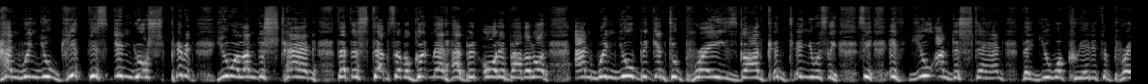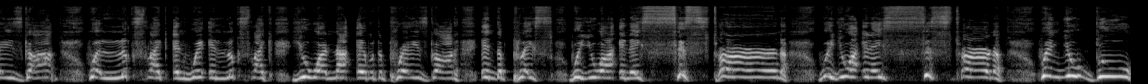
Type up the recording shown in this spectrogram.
And when you get this in your spirit, you will understand that the steps of a good man have been ordered by the Lord. And when you begin to praise God continuously, see, if you understand that you were created to praise God, what looks like and where it looks like you are not able to praise God in the place where you are in a cistern, where you are in a cistern, when you do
